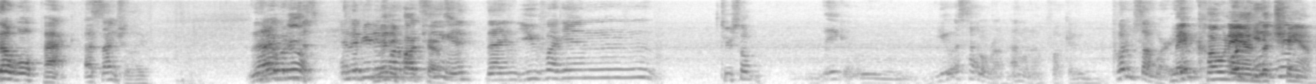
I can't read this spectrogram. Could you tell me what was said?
The Wolfpack, essentially. Then There I would have just, and if you didn't Mini want to. Sting in, then you fucking Do something. make a U.S. title run. I don't know, fucking put him somewhere. Make Him- Konnan the him- champ.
